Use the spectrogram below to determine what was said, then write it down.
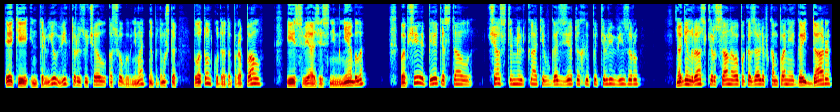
Эти интервью Виктор изучал особо внимательно, потому что Платон куда-то пропал, и связи с ним не было. Вообще Петя стал часто мелькать и в газетах, и по телевизору. Один раз Кирсанова показали в компании Гайдара,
